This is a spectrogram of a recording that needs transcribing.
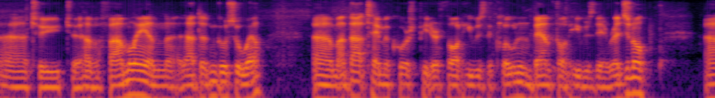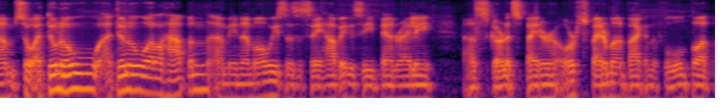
uh, to to have a family, and that didn't go so well. Um, at that time, of course, Peter thought he was the clone, and Ben thought he was the original. Um, so I don't know. I don't know what'll happen. I mean, I'm always, as I say, happy to see Ben Riley as Scarlet Spider or Spider Man back in the fold, but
